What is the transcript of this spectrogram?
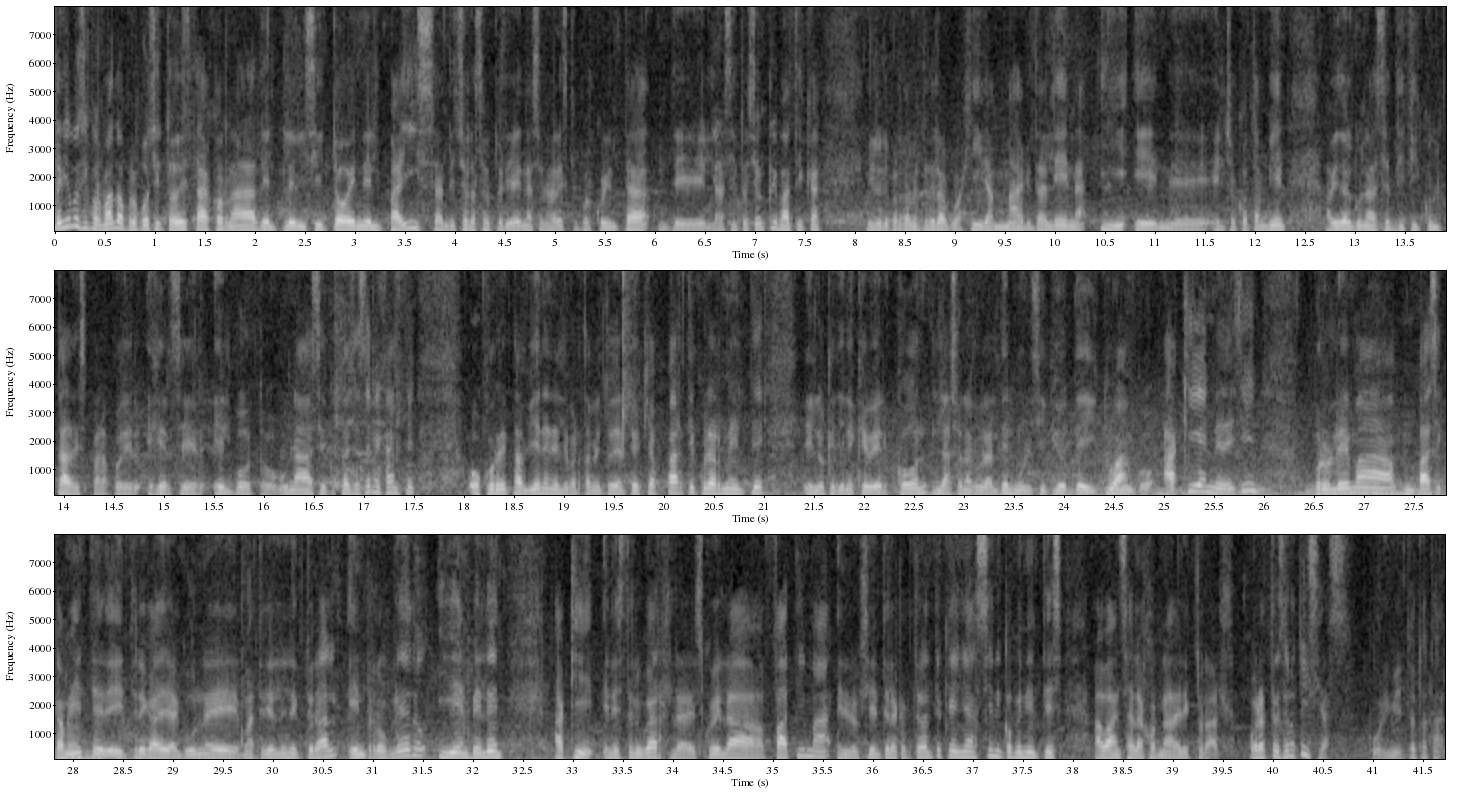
Seguimos informando a propósito de esta jornada del plebiscito en el país. Han dicho las autoridades nacionales que por cuenta de la situación climática en los departamentos de La Guajira, Magdalena y en eh, el Chocó también ha habido algunas dificultades para poder ejercer el voto. Una circunstancia semejante ocurre también en el departamento de Antioquia, particularmente en lo que tiene que ver con la zona rural del municipio de Ituango. Aquí en Medellín problema básicamente de entrega de algún eh, material electoral en Robledo y en Belén. Aquí, en este lugar, la escuela Fátima, en el occidente de la capital antioqueña, sin inconvenientes, avanza la jornada electoral. Hora 13 Noticias, cubrimiento total.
